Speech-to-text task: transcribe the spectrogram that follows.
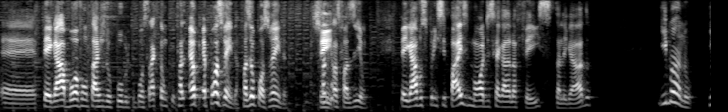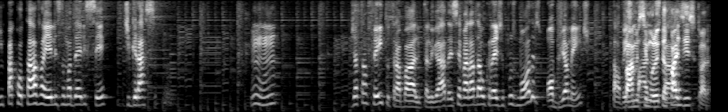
é, pegar a boa vontade do público, mostrar que estão. É, é pós-venda, fazer o pós-venda. Sabe o que elas faziam? Pegava os principais mods que a galera fez, tá ligado? E, mano, empacotava eles numa DLC de graça. Uhum. Já tá feito o trabalho, tá ligado? Aí você vai lá dar o crédito pros modders, obviamente. Talvez Farm Simulator faz isso, cara.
